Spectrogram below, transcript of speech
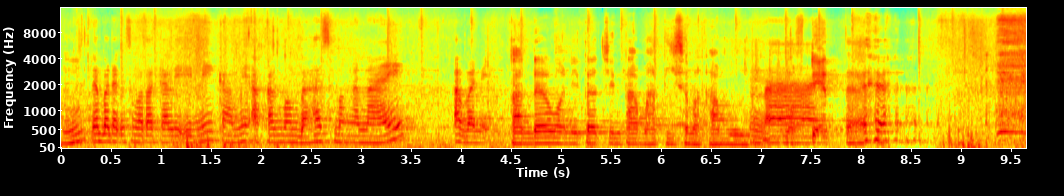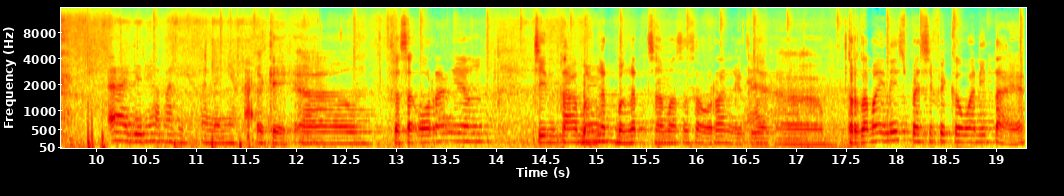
Mhm. Dan pada kesempatan kali ini kami akan membahas mengenai apa nih? Tanda wanita cinta mati sama kamu. Nah, Love dead. itu. Eh, jadi apa nih tandanya kak? Oke, em, seseorang yang cinta banget banget sama seseorang gitu ya. Em, terutama ini spesifik ke wanita ya.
